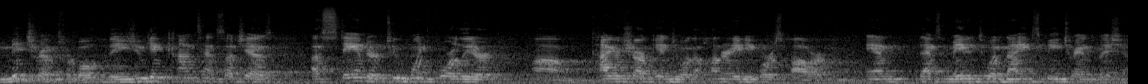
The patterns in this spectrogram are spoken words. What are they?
mid trims for both of these, you get content such as a standard 2.4 liter um, Tigershark engine with 180 horsepower, and that's made into a nine speed transmission.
